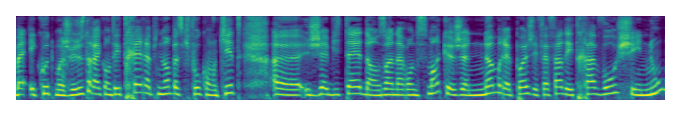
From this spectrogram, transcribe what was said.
Ben, écoute, moi, je vais juste te raconter très rapidement parce qu'il faut qu'on quitte. Euh, J'habitais dans un arrondissement que je nommerai pas. J'ai fait faire des travaux chez nous.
